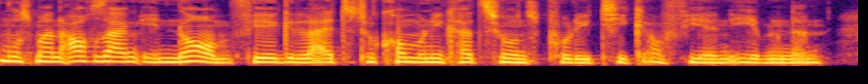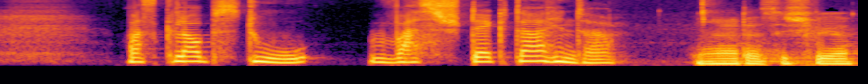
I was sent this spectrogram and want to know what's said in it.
muss man auch sagen, enorm fehlgeleitete Kommunikationspolitik auf vielen Ebenen? Was glaubst du, was steckt dahinter? Ja, das ist schwer.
